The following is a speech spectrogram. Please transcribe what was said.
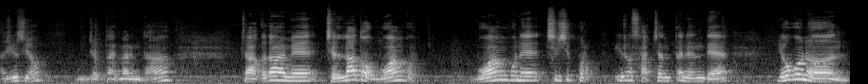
아시겠어요? 문제 없다 이 말입니다. 자, 그 다음에 전라도 무안군. 무안군에 70% 1억 4천 떠냈는데 요거는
